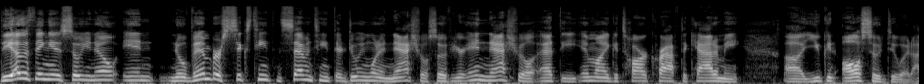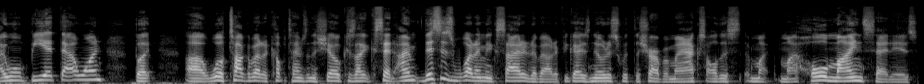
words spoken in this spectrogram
The other thing is, so you know, in November 16th and 17th, they're doing one in Nashville. So if you're in Nashville at the MI Guitar Craft Academy, uh, you can also do it. I won't be at that one, but uh, we'll talk about it a couple times on the show because, like I said, I'm this is what I'm excited about. If you guys notice with the sharp of my axe, all this my, my whole mindset is,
